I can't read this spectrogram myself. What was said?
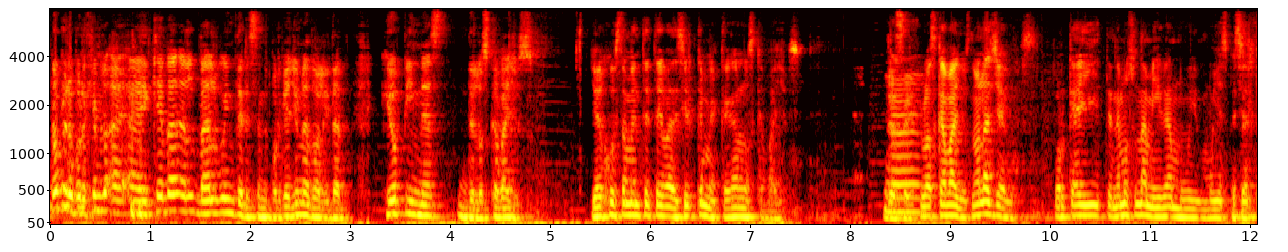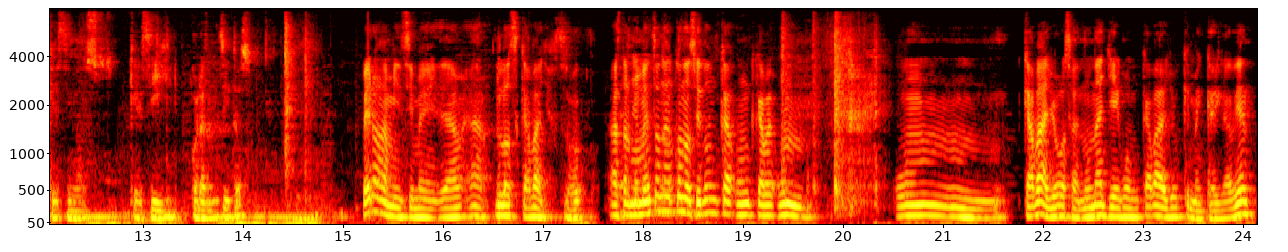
No, pero por ejemplo, aquí va, va algo interesante, porque hay una dualidad. ¿Qué opinas de los caballos? Yo justamente te iba a decir que me cagan los caballos. Sé. Los caballos, no las yeguas. Porque ahí tenemos una amiga muy, muy especial que sí nos, que sí, corazoncitos. Pero a mí sí me. a- a- los caballos. Hasta el momento no he no. conocido un, un, un, un caballo, o sea, no una yegua, un caballo que me caiga bien.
